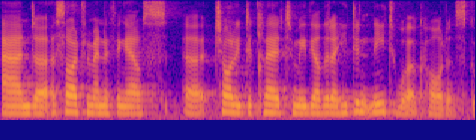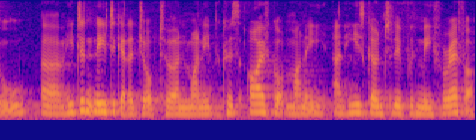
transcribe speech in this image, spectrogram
and uh, aside from anything else, uh, Charlie declared to me the other day he didn't need to work hard at school. Um, he didn't need to get a job to earn money because I've got money and he's going to live with me forever.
